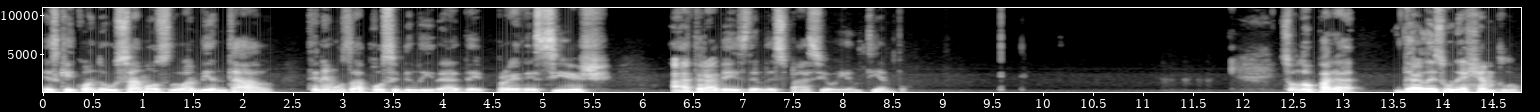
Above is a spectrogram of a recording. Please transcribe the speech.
es que cuando usamos lo ambiental tenemos la posibilidad de predecir a través del espacio y el tiempo. Solo para darles un ejemplo,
